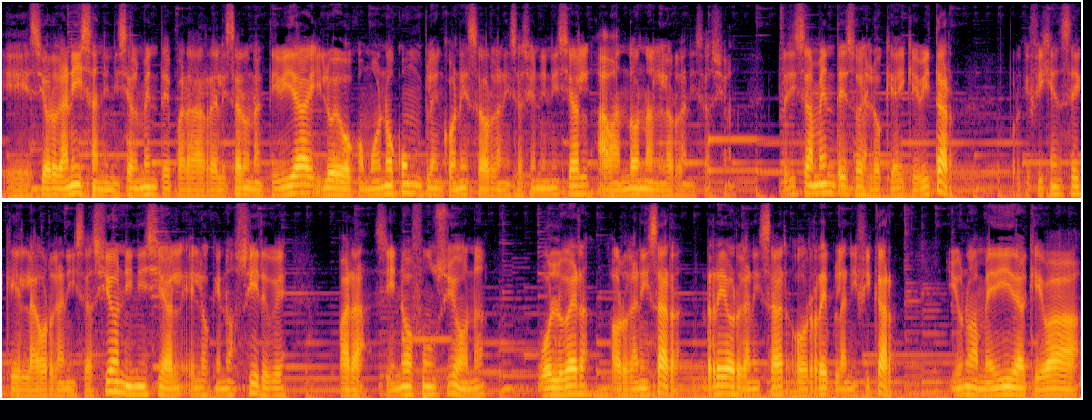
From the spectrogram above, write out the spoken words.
eh, se organizan inicialmente para realizar una actividad y luego como no cumplen con esa organización inicial, abandonan la organización. Precisamente eso es lo que hay que evitar, porque fíjense que la organización inicial es lo que nos sirve para, si no funciona, volver a organizar, reorganizar o replanificar. Y uno a medida que va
